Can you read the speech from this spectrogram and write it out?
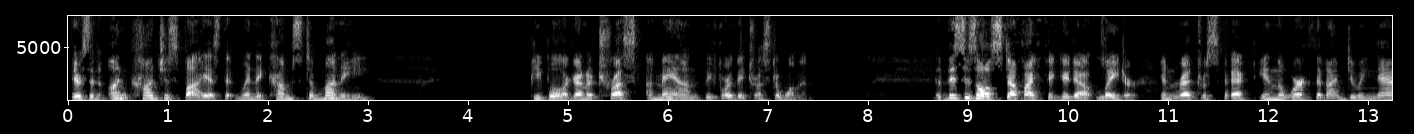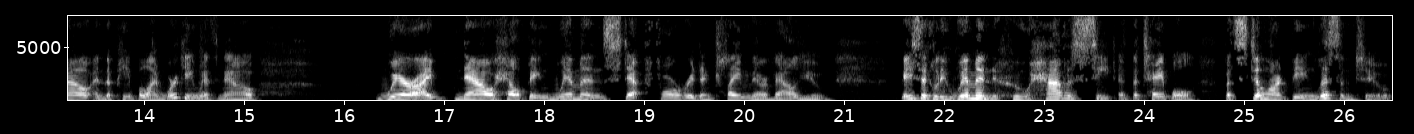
there's an unconscious bias that when it comes to money, people are going to trust a man before they trust a woman. This is all stuff I figured out later in retrospect in the work that I'm doing now and the people I'm working with now, where I'm now helping women step forward and claim their value. Basically, women who have a seat at the table but still aren't being listened to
